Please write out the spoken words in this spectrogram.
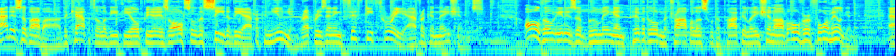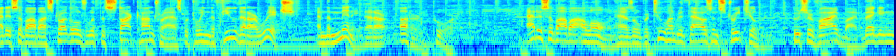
Addis Ababa, the capital of Ethiopia, is also the seat of the African Union, representing 53 African nations. Although it is a booming and pivotal metropolis with a population of over 4 million, Addis Ababa struggles with the stark contrast between the few that are rich and the many that are utterly poor. Addis Ababa alone has over 200,000 street children who survive by begging,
